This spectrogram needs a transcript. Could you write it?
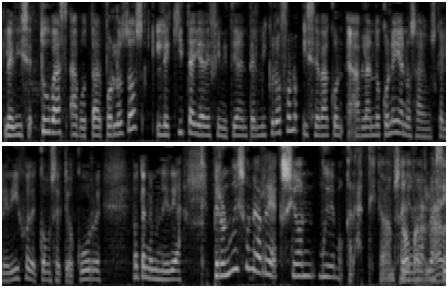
Le dice, tú vas a votar por los dos, le quita ya definitivamente el micrófono y se va con, hablando con ella, no sabemos qué le dijo, de cómo se te ocurre, no tenemos ni idea. Pero no es una reacción muy democrática, vamos a llamarlo así.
